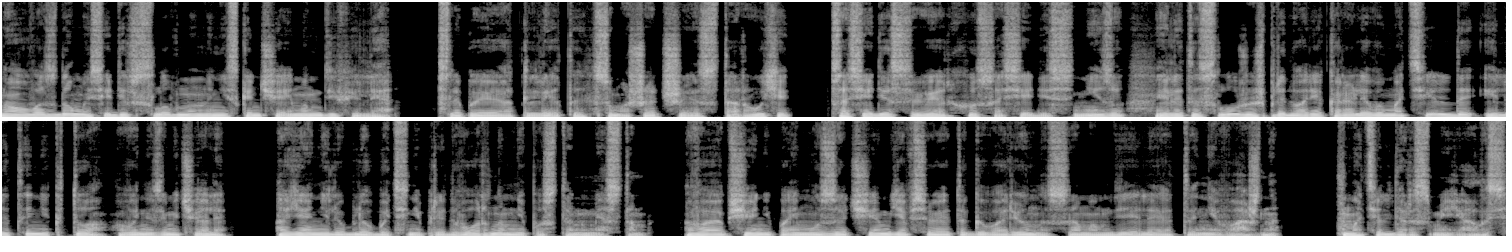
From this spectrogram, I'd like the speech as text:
Но у вас дома сидишь словно на нескончаемом дефиле. Слепые атлеты, сумасшедшие старухи, соседи сверху, соседи снизу. Или ты служишь при дворе королевы Матильды, или ты никто, вы не замечали? А я не люблю быть ни придворным, ни пустым местом. Вообще не пойму, зачем я все это говорю, на самом деле это не важно. Матильда рассмеялась.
